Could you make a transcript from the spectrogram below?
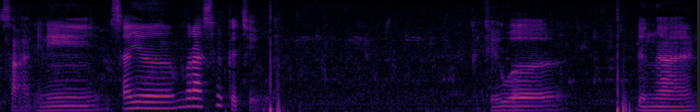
saat ini saya merasa kecewa. Kecewa dengan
